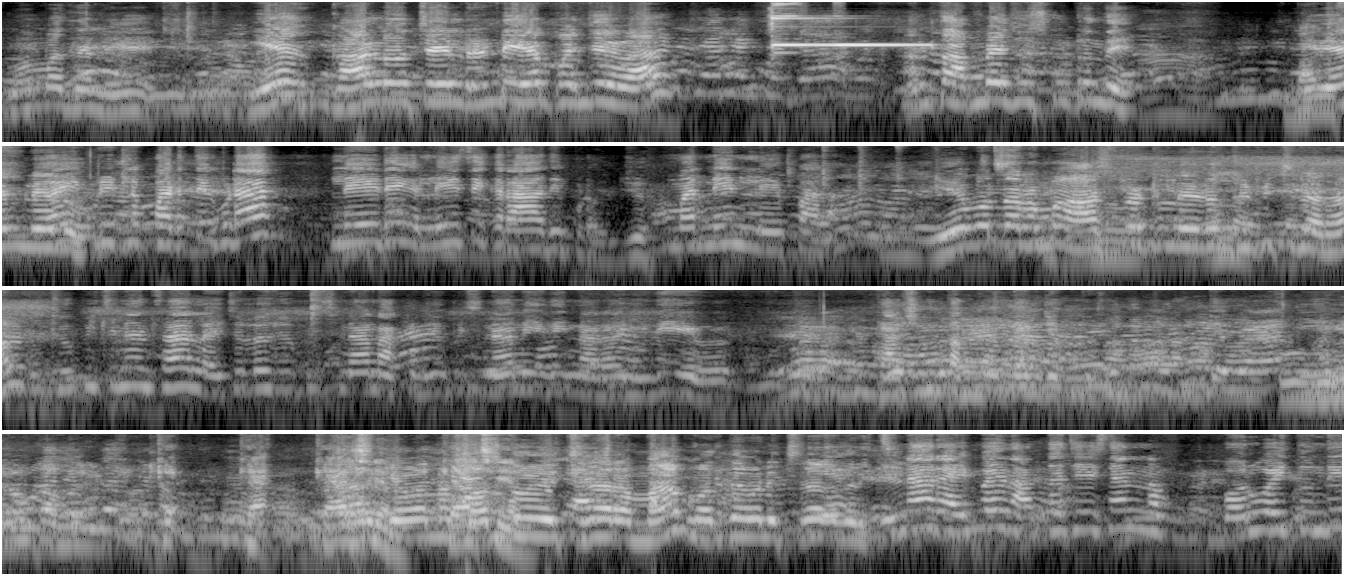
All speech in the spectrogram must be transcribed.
మొహమ్మద్ అలీ ఏ కాళ్ళు చేయాలి రెండు ఏం పని చేయవా అంత అమ్మాయి చూసుకుంటుంది ఇవేం లేదు ఇప్పుడు ఇట్లా పడితే కూడా లేడే లేసేకి రాదు ఇప్పుడు. మరి నేను లేపాలా? ఏమన్నారమ్మా? హాస్పిటల్ చూపించినారా? చూపించినాను సార్ లైచులో చూపించినాను అక్కడ చూపించినాను ఇది నర ఇది కాల్షియం తక్కువ ఉందని ఇచ్చినారా ఇచ్చినారు? అయిపోయింది. అంతా చేశాను. బరువు అవుతుంది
